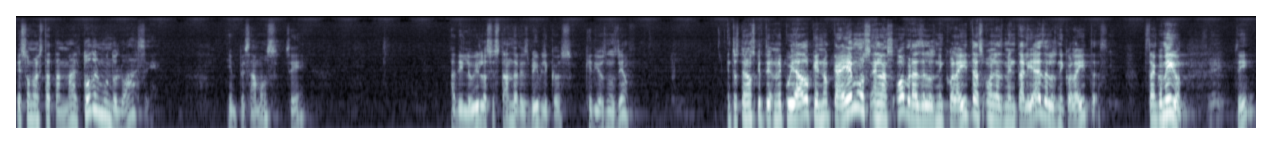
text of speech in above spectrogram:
eso no está tan mal. Todo el mundo lo hace. Y empezamos, ¿sí? A diluir los estándares bíblicos que Dios nos dio. Entonces tenemos que tener cuidado que no caemos en las obras de los nicolaitas o en las mentalidades de los nicolaitas. ¿Están conmigo? Sí.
